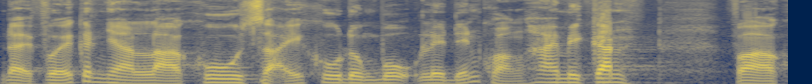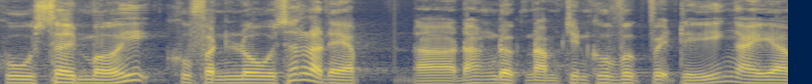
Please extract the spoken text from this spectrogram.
Đấy, với căn nhà là khu giải, khu đồng bộ lên đến khoảng 20 căn và khu xây mới, khu phân lô rất là đẹp à, đang được nằm trên khu vực vị trí ngay à,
